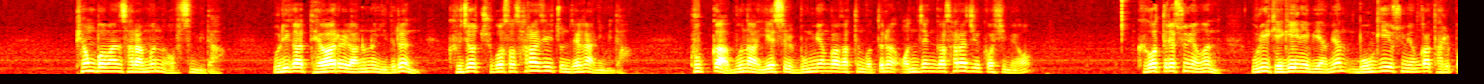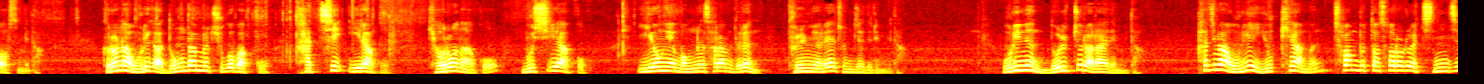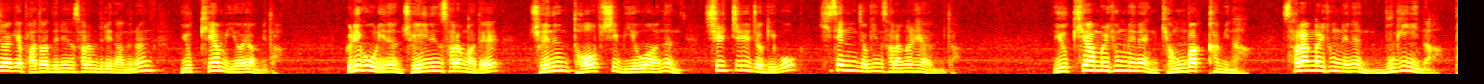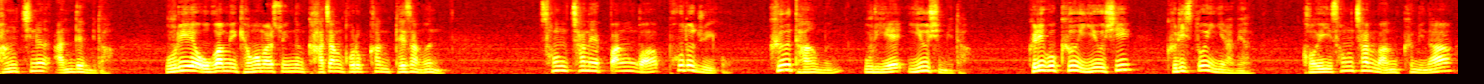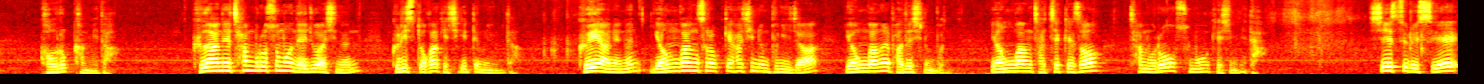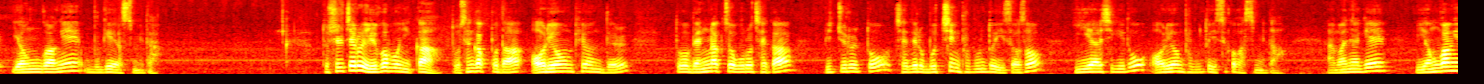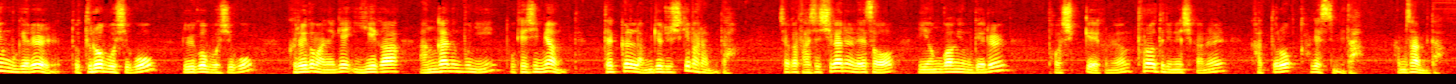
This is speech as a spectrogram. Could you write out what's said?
평범한 사람은 없습니다. 우리가 대화를 나누는 이들은 그저 죽어서 사라질 존재가 아닙니다. 국가, 문화, 예술, 문명과 같은 것들은 언젠가 사라질 것이며 그것들의 수명은 우리 개개인에 비하면 모기의 수명과 다를 바 없습니다. 그러나 우리가 농담을 주고받고 같이 일하고 결혼하고 무시하고 이용해 먹는 사람들은 불멸의 존재들입니다. 우리는 놀 줄 알아야 됩니다. 하지만 우리의 유쾌함은 처음부터 서로를 진지하게 받아들이는 사람들이 나누는 유쾌함이어야 합니다. 그리고 우리는 죄인은 사랑하되 죄는 더없이 미워하는 실질적이고 희생적인 사랑을 해야 합니다. 유쾌함을 흉내낸 경박함이나 사랑을 흉내낸 묵인이나 방치는 안 됩니다. 우리의 오감이 경험할 수 있는 가장 거룩한 대상은 성찬의 빵과 포도주이고 그 다음은 우리의 이웃입니다. 그리고 그 이웃이 그리스도인이라면 거의 성찬만큼이나 거룩합니다. 그 안에 참으로 숨어 내주하시는 그리스도가 계시기 때문입니다. 그의 안에는 영광스럽게 하시는 분이자 영광을 받으시는 분, 영광 자체께서 참으로 숨어 계십니다. C.S. 루이스의 영광의 무게였습니다. 또 실제로 읽어보니까 또 생각보다 어려운 표현들 또 맥락적으로 제가 밑줄을 또 제대로 못 친 부분도 있어서 이해하시기도 어려운 부분도 있을 것 같습니다. 아, 만약에 영광의 무게를 또 들어보시고 읽어보시고 그래도 만약에 이해가 안 가는 분이 또 계시면 댓글 남겨주시기 바랍니다. 제가 다시 시간을 내서 이 영광의 무게를 더 쉽게 그러면 풀어드리는 시간을 갖도록 하겠습니다. 감사합니다.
